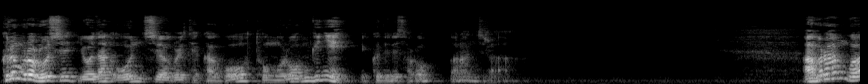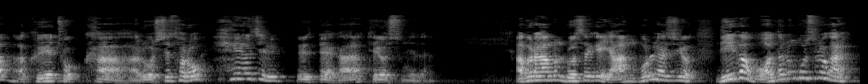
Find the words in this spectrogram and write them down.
그러므로 롯이 요단 온 지역을 택하고 동으로 옮기니 그들이 서로 떠난지라. 아브라함과 그의 조카 롯이 서로 헤어질 때가 되었습니다. 아브라함은 롯에게 양보를 하지요. 네가 원하는 곳으로 가라.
